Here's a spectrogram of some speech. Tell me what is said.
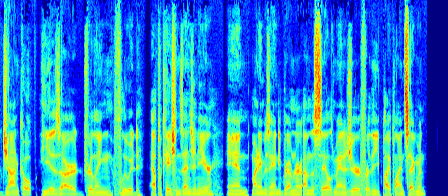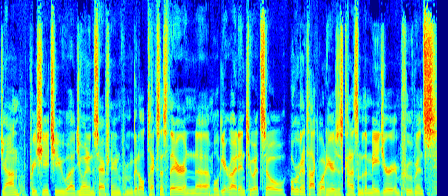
John Cope. He is our drilling fluid applications engineer. And my name is Andy Bremner. I'm the sales manager for the pipeline segment. John, appreciate you uh, joining this afternoon from good old Texas there, and uh, we'll get right into it. So, what we're going to talk about here is just kind of some of the major improvements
